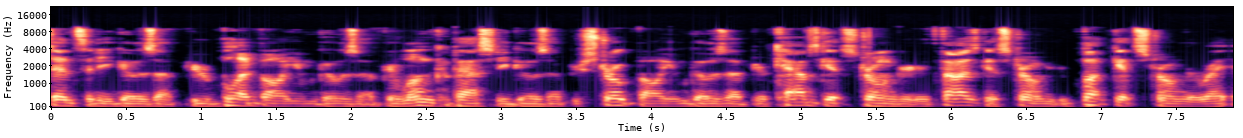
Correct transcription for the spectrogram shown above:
density goes up, your blood volume goes up, your lung capacity goes up, your stroke volume goes up, your calves get stronger, your thighs get stronger, your butt gets stronger, right?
